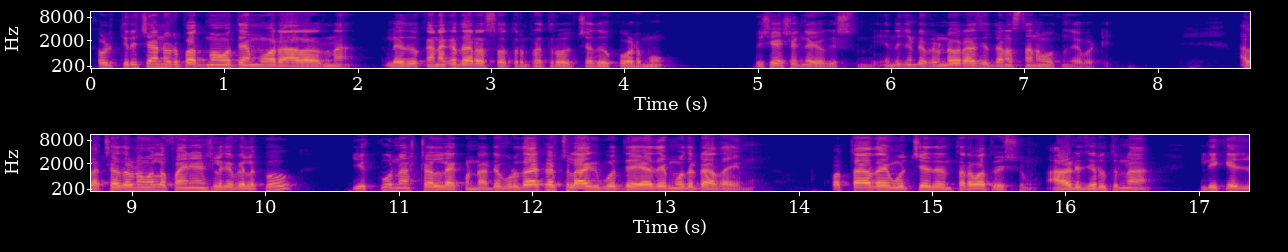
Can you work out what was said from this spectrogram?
కాబట్టి తిరుచానూరు పద్మావతి అమ్మవారి ఆరాధన లేదు కనకదార స్తోత్రం ప్రతిరోజు చదువుకోవడము విశేషంగా యోగిస్తుంది. ఎందుకంటే రెండవ రాశి ధనస్థానం అవుతుంది కాబట్టి. అలా చదవడం వల్ల ఫైనాన్షియల్గా వీళ్ళకు ఎక్కువ నష్టాలు లేకుండా అంటే వృధా ఖర్చులు ఆగిపోతే అదే మొదటి ఆదాయము. కొత్త ఆదాయం వచ్చేది తర్వాత విషయం. ఆల్రెడీ జరుగుతున్న లీకేజ్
